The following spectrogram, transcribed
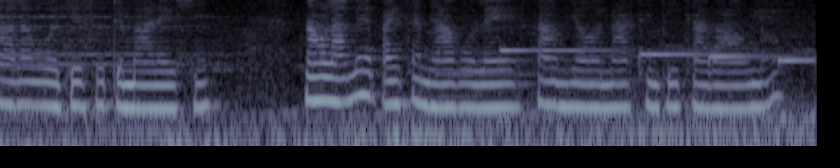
အားလုံးကိုကျေးဇူးတင်ပါတယ်ရှင်။နောက်လာမယ့်ပိုင်းဆက်များကိုလည်းစောင့်မျှော်နားဆင်ပေးကြပါဦးနော်။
